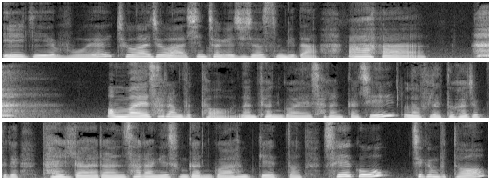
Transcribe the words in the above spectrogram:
일기예보에 좋아 좋아 신청해 주셨습니다. 아하. 엄마의 사랑부터 남편과의 사랑까지 러브레터 가족들의 달달한 사랑의 순간과 함께 했던 세 곡 지금부터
